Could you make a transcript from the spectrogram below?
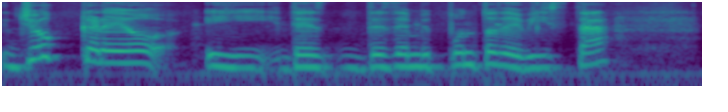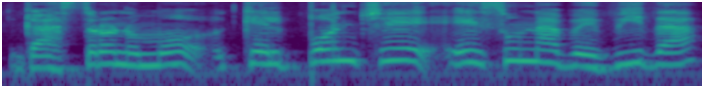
yo creo, y desde mi punto de vista, gastrónomo que el ponche es una bebida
